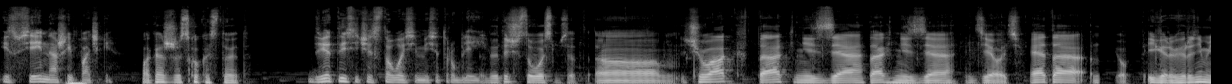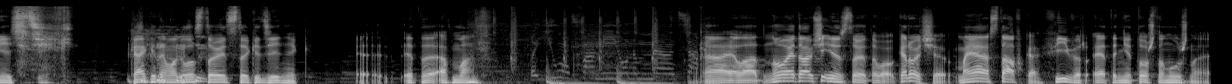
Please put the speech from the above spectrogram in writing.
из всей нашей пачки. Покажи, сколько стоит. 2180 рублей. 2180. Эм, Чувак, так нельзя, так нельзя делать. Это... Игорь, верни мне эти деньги. Как это могло стоить столько денег? Э, Это обман. Ай, ладно. Ну, это вообще не стоит того. Короче, моя ставка. Фивер это не то, что нужно.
